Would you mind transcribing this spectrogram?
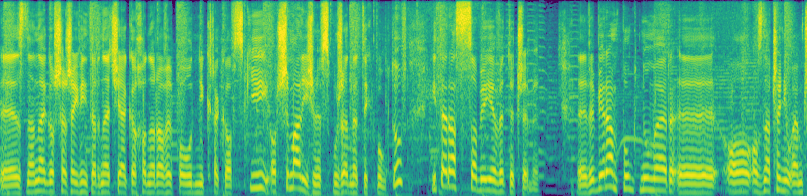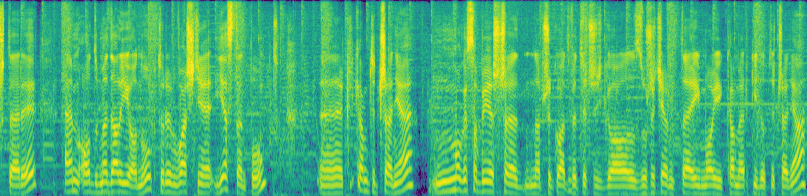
e, znanego szerzej w internecie jako honorowy południk krakowski, otrzymaliśmy współrzędne tych punktów i teraz sobie je wytyczymy. E, Wybieram punkt numer o oznaczeniu M4, M od medalionu, którym właśnie jest ten punkt. Klikam tyczenie. Mogę sobie jeszcze na przykład wytyczyć go z użyciem tej mojej kamerki do tyczenia.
